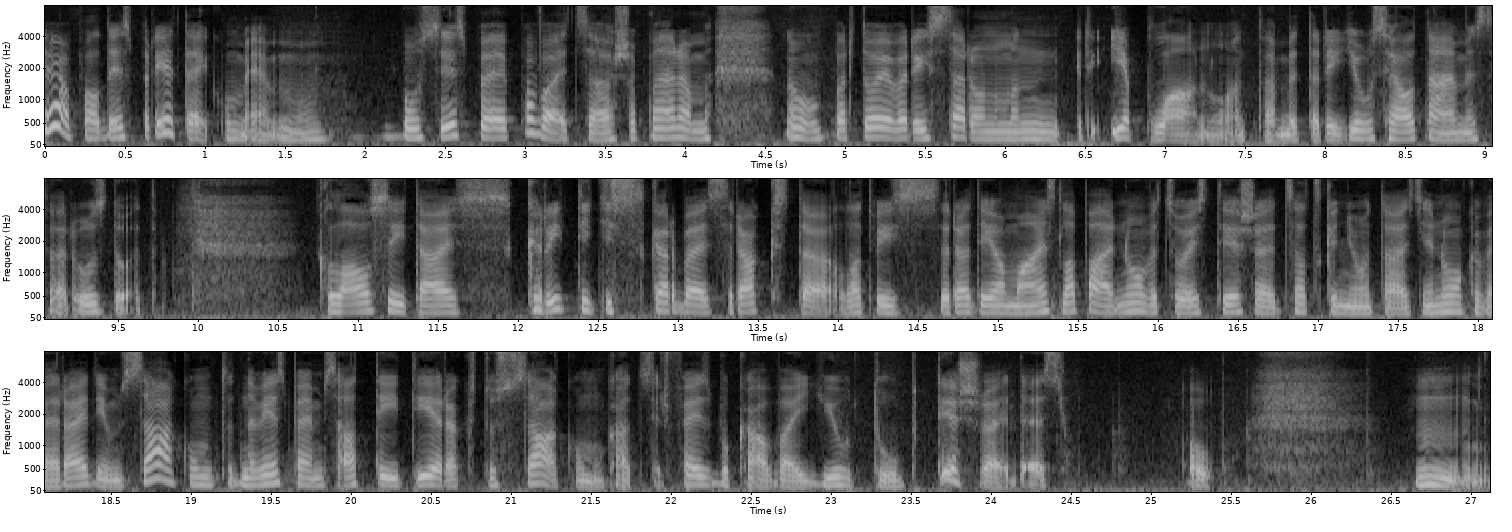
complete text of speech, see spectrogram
Jā, paldies par ieteikumiem. Būs iespēja pavaicāšu apmēram, nu, par to jau arī saruna man ir ieplānota, bet arī jūs jautājumu es varu uzdot. Klausītājs kritiķis skarbais raksta Latvijas radio mājaslapā ir novecojis tiešais atskaņotājs. Ja nokavē raidījumu sākumu, tad nav iespējams attīt ierakstu uz sākumu, kā tas ir Facebookā vai YouTube tiešraidēs. Oh. Mm,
